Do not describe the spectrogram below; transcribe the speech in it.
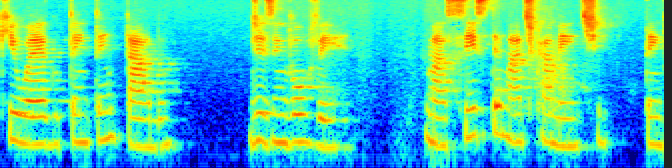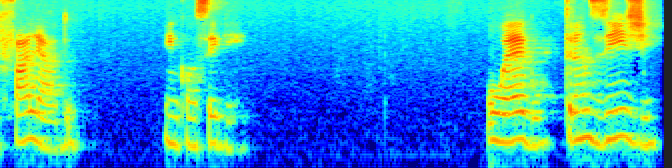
que o ego tem tentado desenvolver, mas sistematicamente tem falhado em conseguir. O ego transige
